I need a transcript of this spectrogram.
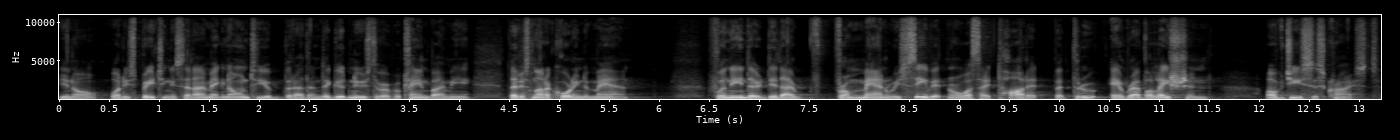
you know, what he's preaching. He said, I make known to you, brethren, the good news that were proclaimed by me that it's not according to man. For neither did I from man receive it, nor was I taught it, but through a revelation of Jesus Christ.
